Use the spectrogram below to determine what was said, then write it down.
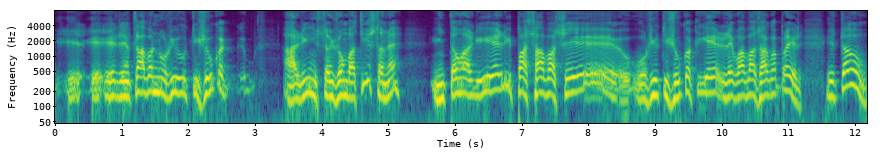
ele entrava no Rio Tijuca ali em São João Batista, né? Então ali ele passava a ser o rio Tijuca que levava as águas para ele. Então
